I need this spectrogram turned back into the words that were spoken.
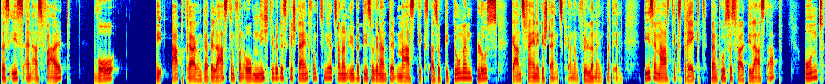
Das ist ein Asphalt, wo die Abtragung der Belastung von oben nicht über das Gestein funktioniert, sondern über die sogenannte Mastix, also Bitumen plus ganz feine Gesteinskörnung, Füller nennt man den. Diese Mastix trägt beim Gussasphalt die Last ab und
